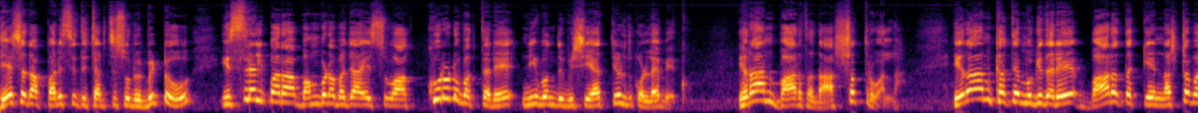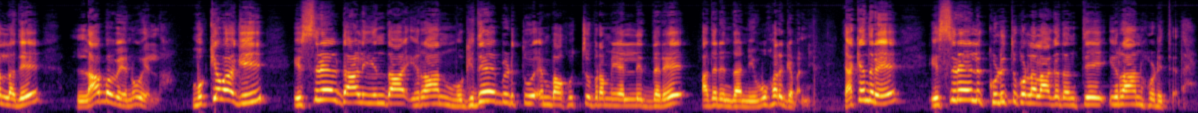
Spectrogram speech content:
ದೇಶದ ಪರಿಸ್ಥಿತಿ ಚರ್ಚಿಸುವುದು ಬಿಟ್ಟು ಇಸ್ರೇಲ್ ಪರ ಬಂಬುಡ ಬಜಾಯಿಸುವ ಕುರುಡು ಭಕ್ತರೇ ನೀವೊಂದು ವಿಷಯ ತಿಳಿದುಕೊಳ್ಳಲೇಬೇಕು ಇರಾನ್ ಭಾರತದ ಶತ್ರುವಲ್ಲ. ಇರಾನ್ ಕತೆ ಮುಗಿದರೆ ಭಾರತಕ್ಕೆ ನಷ್ಟವಲ್ಲದೆ ಲಾಭವೇನೂ ಇಲ್ಲ. ಮುಖ್ಯವಾಗಿ ಇಸ್ರೇಲ್ ದಾಳಿಯಿಂದ ಇರಾನ್ ಮುಗಿದೇ ಬಿಡ್ತು ಎಂಬ ಹುಚ್ಚು ಭ್ರಮೆಯಲ್ಲಿದ್ದರೆ ಅದರಿಂದ ನೀವು ಹೊರಗೆ ಬನ್ನಿ. ಯಾಕೆಂದರೆ ಇಸ್ರೇಲ್ ಕುಳಿತುಕೊಳ್ಳಲಾಗದಂತೆ ಇರಾನ್ ಹೊಡಿತಿದೆ.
